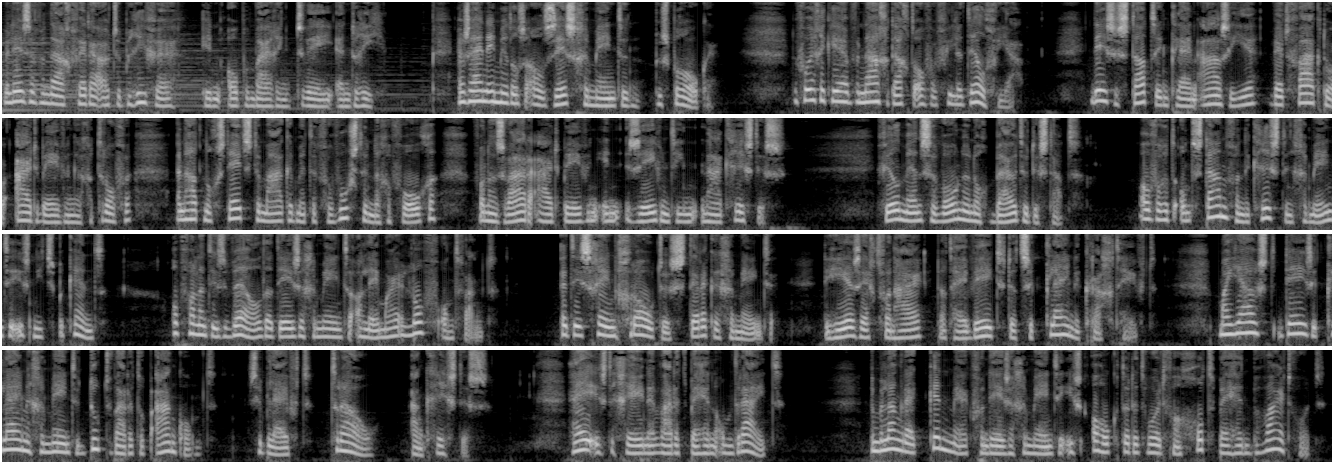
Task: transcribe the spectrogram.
We lezen vandaag verder uit de brieven in Openbaring 2 en 3. Er zijn inmiddels al zes gemeenten besproken. De vorige keer hebben we nagedacht over Philadelphia. Deze stad in Klein-Azië werd vaak door aardbevingen getroffen en had nog steeds te maken met de verwoestende gevolgen van een zware aardbeving in 17 na Christus. Veel mensen wonen nog buiten de stad. Over het ontstaan van de christengemeente is niets bekend. Opvallend is wel dat deze gemeente alleen maar lof ontvangt. Het is geen grote, sterke gemeente. De Heer zegt van haar dat hij weet dat ze kleine kracht heeft. Maar juist deze kleine gemeente doet waar het op aankomt. Ze blijft trouw aan Christus. Hij is degene waar het bij hen om draait. Een belangrijk kenmerk van deze gemeente is ook dat het woord van God bij hen bewaard wordt.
